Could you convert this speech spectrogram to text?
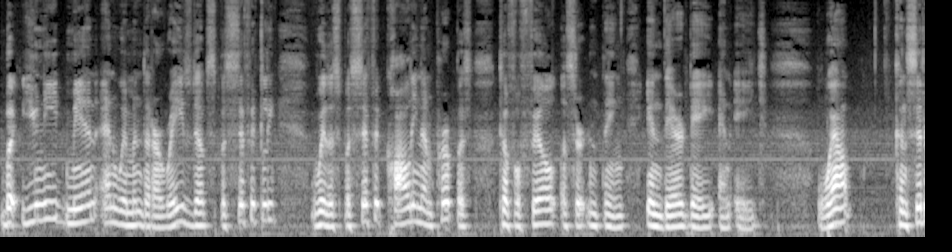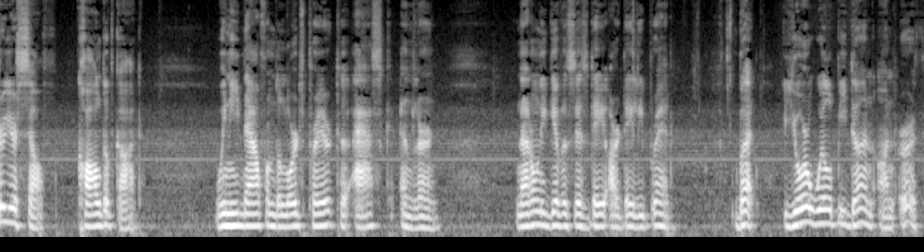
But you need men and women that are raised up specifically with a specific calling and purpose to fulfill a certain thing in their day and age. Well, consider yourself called of God. We need now from the Lord's Prayer to ask and learn. Not only give us this day our daily bread, but your will be done on earth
